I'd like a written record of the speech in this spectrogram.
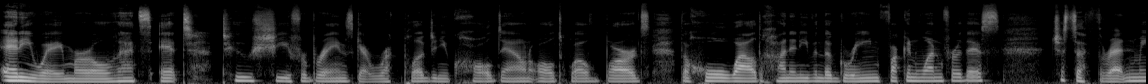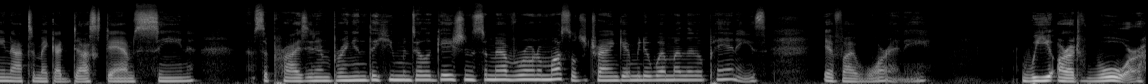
Anyway, Merle, that's it. Two for brains get ruck plugged and you call down all 12 bards, the whole wild hunt, and even the green fucking one for this. Just to threaten me not to make a dusk damn scene. I'm surprised you didn't bring in the human delegations to Averona Muscle to try and get me to wear my little panties, if I wore any. We are at war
